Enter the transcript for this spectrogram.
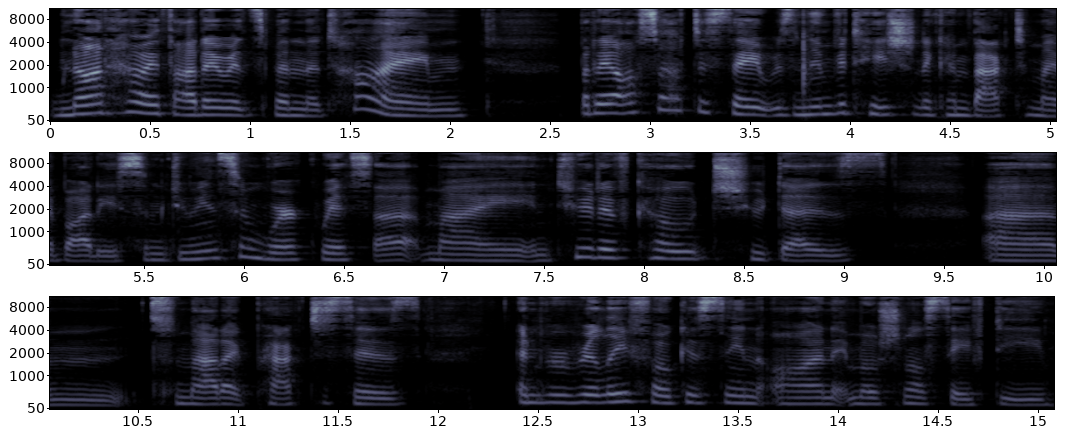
not how I thought I would spend the time, but I also have to say it was an invitation to come back to my body. So, I'm doing some work with uh, my intuitive coach who does um, somatic practices, and we're really focusing on emotional safety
